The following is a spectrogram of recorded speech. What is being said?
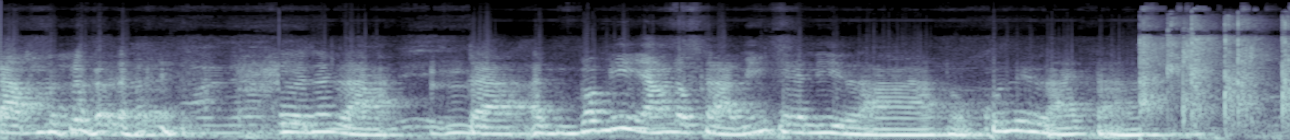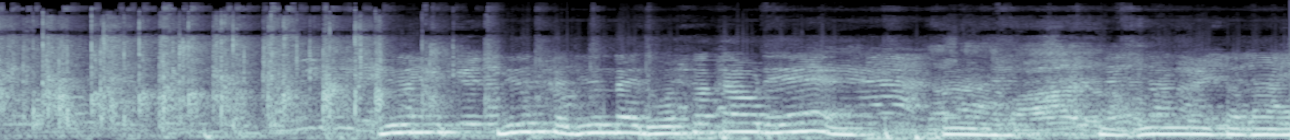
กรรมเออนั่นล่ะแต่อันว่ามีอย่างดอกค่ะมีแค่นี้ล่ะขอบคุณหลายๆค่ะยืนยืนก็ยืนได้โดนก็เก้าเด้อ่ายังเลยสบาย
